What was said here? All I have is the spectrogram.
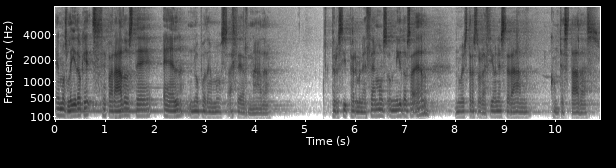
Hemos leído que separados de Él no podemos hacer nada. Pero si permanecemos unidos a Él, nuestras oraciones serán contestadas.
